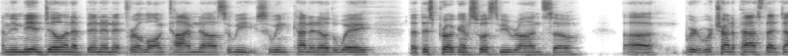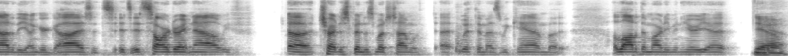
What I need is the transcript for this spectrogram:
I mean, me and Dillon have been in it for a long time now, so we so we kind of know the way that this program's supposed to be run. So uh, we're we're trying to pass that down to the younger guys. It's it's it's hard right now. We've uh, tried to spend as much time with uh, with them as we can, but a lot of them aren't even here yet. Yeah. Yeah.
